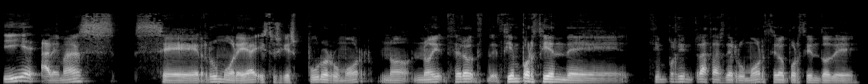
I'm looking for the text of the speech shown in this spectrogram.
Y eh, además se rumorea, y esto sí que es puro rumor, no, no hay cero, 100% de 100% trazas de rumor, 0% de,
